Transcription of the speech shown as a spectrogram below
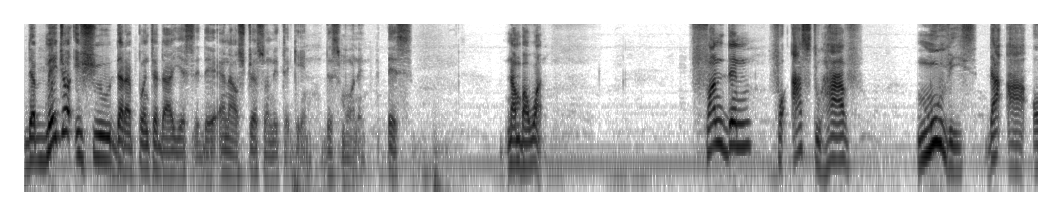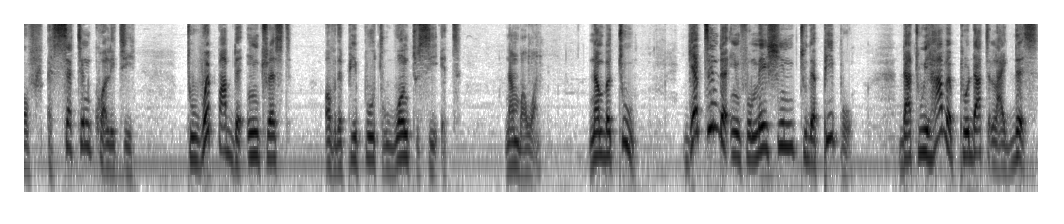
The major issue that I pointed out yesterday, and I'll stress on it again this morning, is number one, funding for us to have movies that are of a certain quality to whip up the interest of the people to want to see it. Number one. Number two, getting the information to the people that we have a product like this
